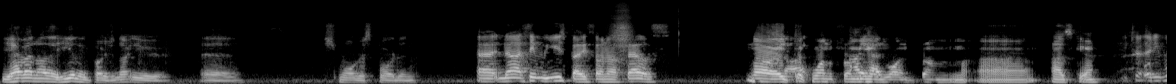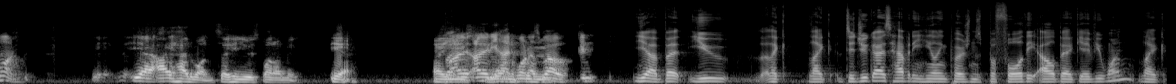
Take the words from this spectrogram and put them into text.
You have another healing potion, don't you, uh, Smorgasborden? Uh, no, I think we use both on ourselves. No, I No, took one from I you had and one from uh, Asker. You took only one. Yeah, I had one, so he used one on me. Yeah. But I, I only had one as well. Didn't, Yeah, but you like like did you guys have any healing potions before the owlbear gave you one? Like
